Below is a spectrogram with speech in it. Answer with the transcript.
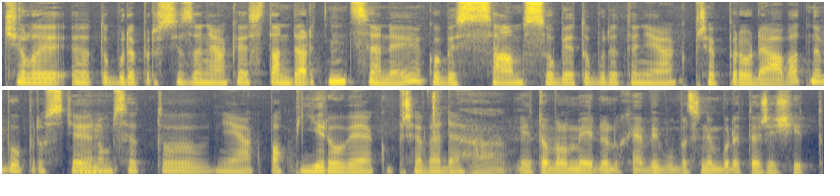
Čili e, to bude prostě za nějaké standardní ceny, jako by sám sobě to budete nějak přeprodávat, nebo prostě mm-hmm. jenom se to nějak papírově jako převede? A je to velmi jednoduché. Vy vůbec nebudete řešit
